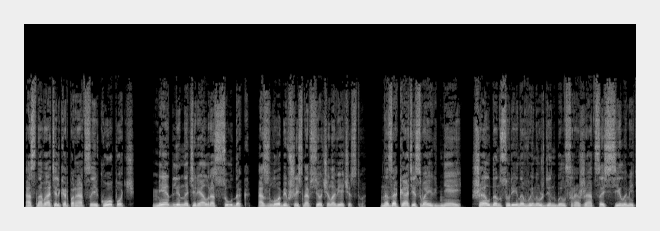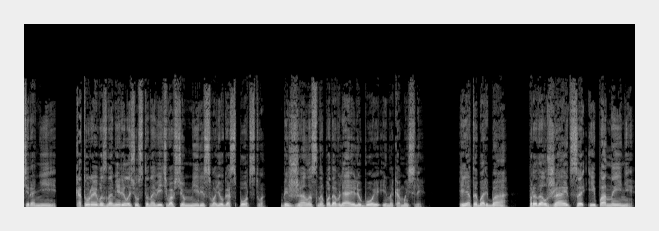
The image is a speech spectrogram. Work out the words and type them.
основатель корпорации Копоч, медленно терял рассудок, озлобившись на все человечество. На закате своих дней Шелдон Сурина вынужден был сражаться с силами тирании, которая вознамерилась установить во всем мире свое господство, безжалостно подавляя любое инакомыслие. И эта борьба продолжается и поныне.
